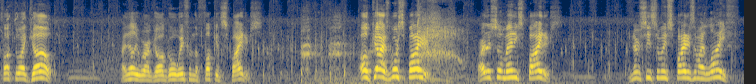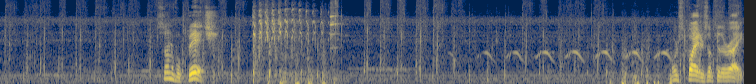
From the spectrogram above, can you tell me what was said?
Fuck do I go? I tell you where I go. I'll go away from the fucking spiders. Oh guys, more spiders! Why are there so many spiders? I've never seen so many spiders in my life. Son of a bitch. More spiders up to the right.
